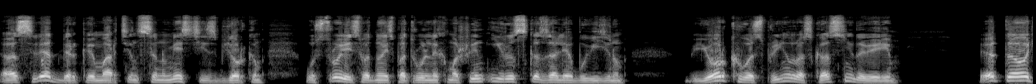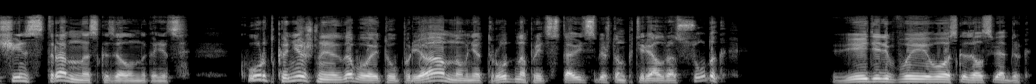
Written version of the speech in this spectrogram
А Светберг и Мартинсон вместе с Бьорком устроились в одной из патрульных машин и рассказали об увиденном. Бьорк воспринял рассказ с недоверием. — Это очень странно, — сказал он наконец. — Курт, конечно, иногда бывает упрям, но мне трудно представить себе, что он потерял рассудок. — Видели бы вы его, — сказал Светберг.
